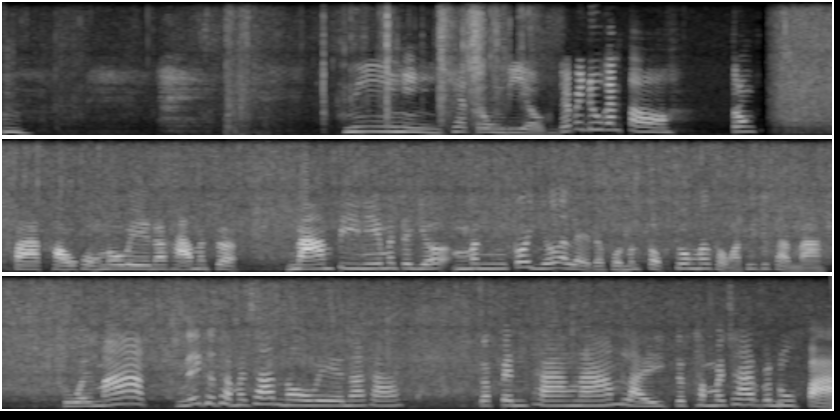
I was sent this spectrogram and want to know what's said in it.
อืมนี่แค่ตรงเดียว เดี๋ยวไปดูกันต่อ ตรงป่าเขาของโนเวย์นะคะ มันจะ น้ำปีนี้มันจะเยอะมันก็เยอะแหละแต่ฝนมันตกช่วงเมื่อสองอาทิตย์ที่ผ่านมา สวยมาก นี่คือธรรมชาตินอร์เวย์นะคะ จะเป็นทางน้ำไหลจะธรรมชาติก็ดูป่า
